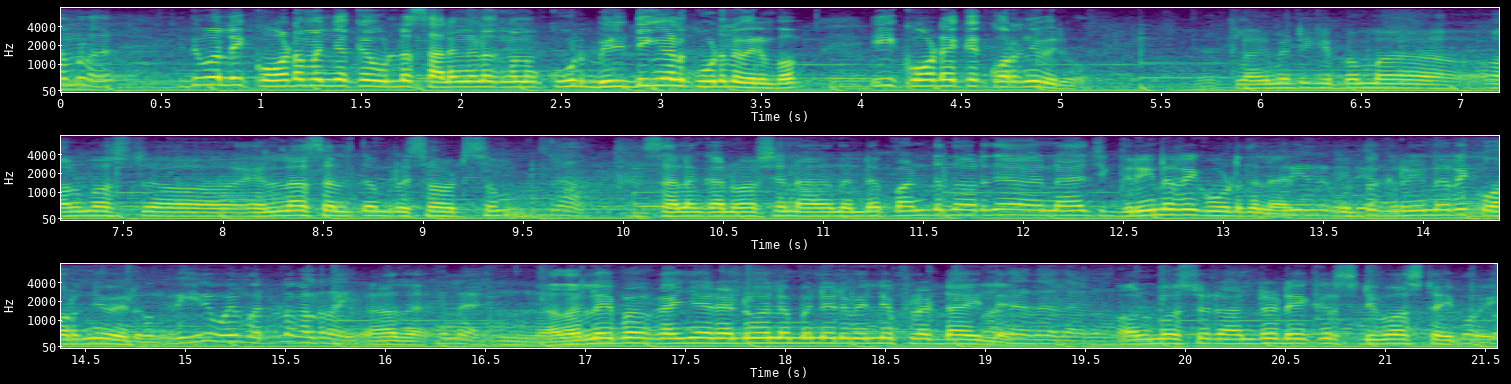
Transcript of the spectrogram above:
നമ്മൾ ഇതുപോലെ ഈ കോടമഞ്ഞൊക്കെ ഉള്ള സ്ഥലങ്ങൾ കൂടുതൽ ബിൽഡിങ്ങുകൾ കൂടുതൽ വരുമ്പം ഈ കോടയൊക്കെ കുറഞ്ഞു വരുമോ? ക്ലൈമറ്റിക്ക് ഇപ്പം ഓൾമോസ്റ്റ് എല്ലാ സ്ഥലത്തും റിസോർട്ട്സും സ്ഥലം കൺവേർഷൻ ആകുന്നുണ്ട്. പണ്ട് എന്ന് പറഞ്ഞാൽ ഗ്രീനറി കൂടുതലായിരുന്നു. ഇപ്പം ഗ്രീനറി കുറഞ്ഞു വരുന്നു. അതെ. അതല്ല ഇപ്പം കഴിഞ്ഞ രണ്ടു കൊല്ലം മുന്നേ ഒരു വലിയ ഫ്ലഡ് ആയില്ലേ? ഓൾമോസ്റ്റ് ഒരു ഹൺഡ്രഡ് ഏക്കേഴ്സ് ഡിവോസ്റ്റ് ആയി പോയി.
